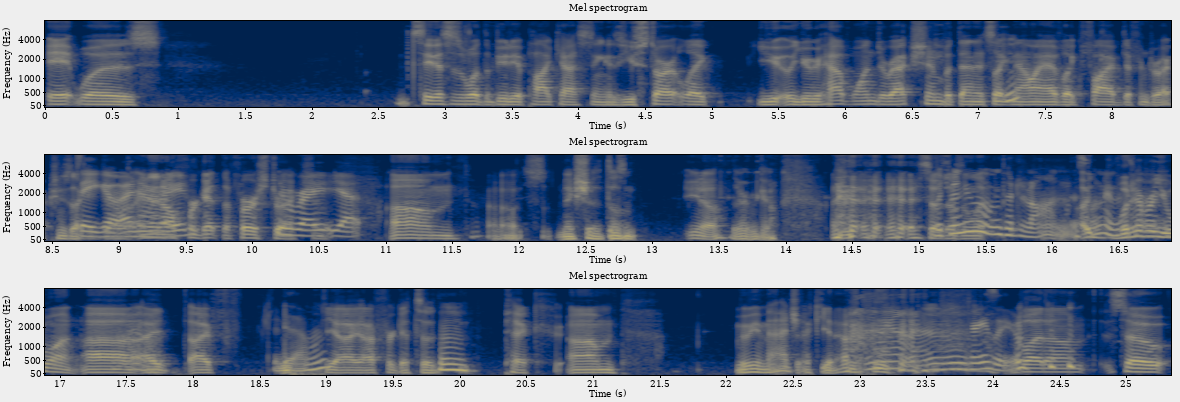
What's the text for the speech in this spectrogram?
it was See, this is what the beauty of podcasting is. You start like you you have one direction, but then it's like Mhm. now I have like five different directions I There could you go, I and know, then I'll forget the first direction. right? Yeah. Um uh, make sure it doesn't you know, there we go. so Which one do you want me to put it on? This Uh, one whatever one? you want. Uh I I Should I do that one? yeah, I, I forget to Hmm. pick um movie magic, you know. Yeah, crazy. but um so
